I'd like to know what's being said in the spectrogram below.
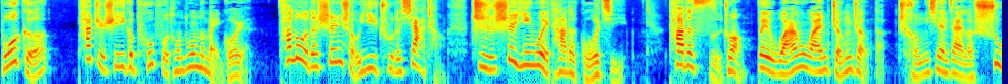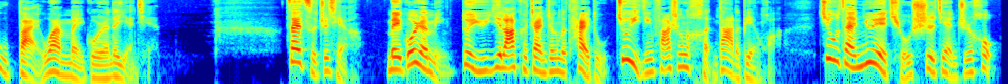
伯格，他只是一个普普通通的美国人，他落得身首异处的下场，只是因为他的国籍。他的死状被完完整整的呈现在了数百万美国人的眼前。在此之前啊，美国人民对于伊拉克战争的态度就已经发生了很大的变化。就在虐囚事件之后，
